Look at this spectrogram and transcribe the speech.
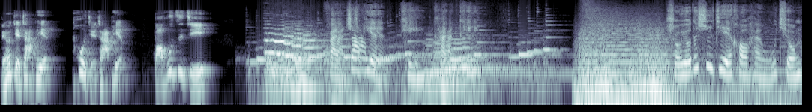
了解诈骗、破解诈骗、保护自己。反诈骗，听看听。手游的世界浩瀚无穷，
